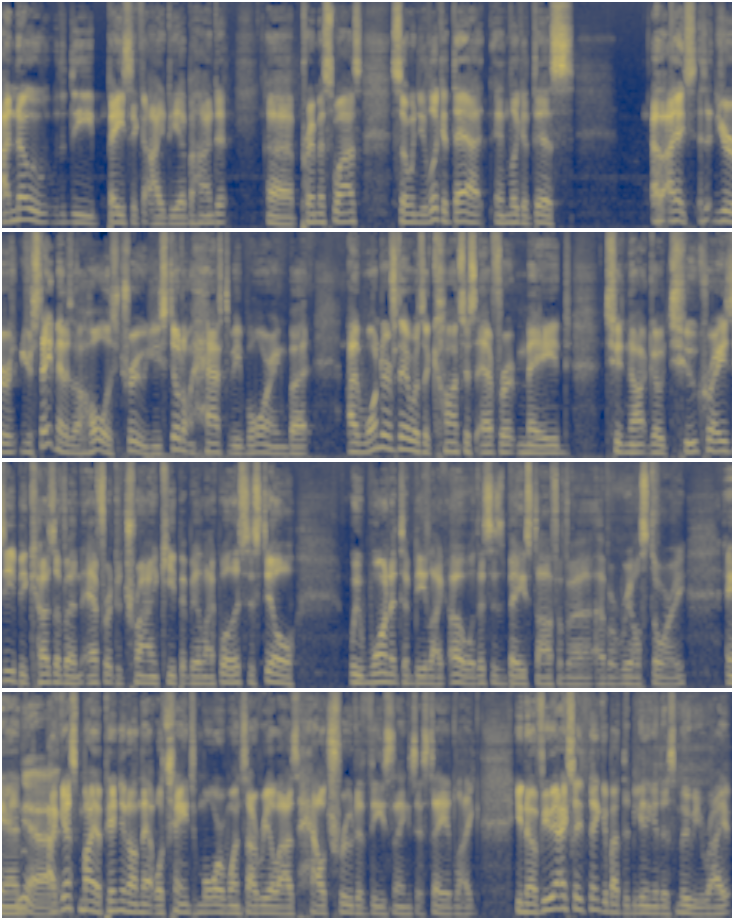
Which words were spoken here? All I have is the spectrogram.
I know the basic idea behind it uh, premise wise. So when you look at that and look at this, I, I- your your statement as a whole is true. You still don't have to be boring, but I wonder if there was a conscious effort made to not go too crazy because of an effort to try and keep it being like, well, this is still. We want it to be like, oh, well, this is based off of a of a real story, and Yeah. I guess my opinion on that will change more once I realize how true to these things it stayed. Like, you know, if you actually think about the beginning of this movie, right?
